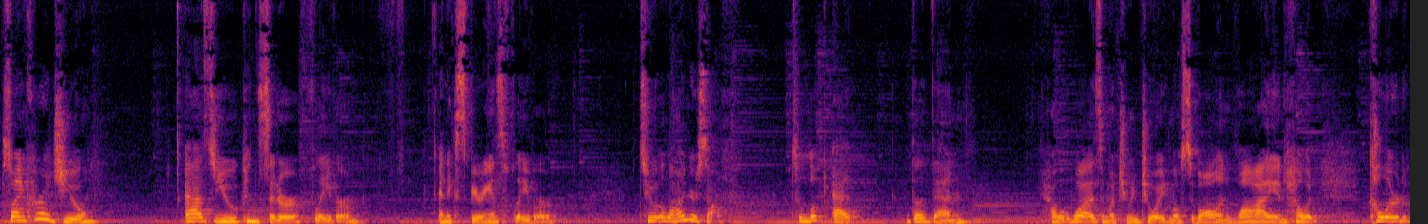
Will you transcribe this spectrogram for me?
So I encourage you as you consider flavor and experience flavor to allow yourself to look at the then, how it was and what you enjoyed most of all and why and how it colored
